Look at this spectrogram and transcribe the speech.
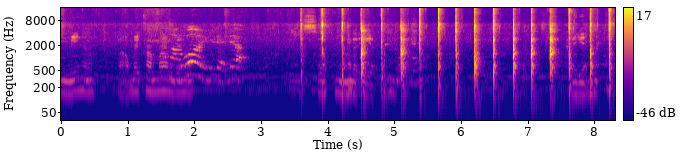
มันมีนะเอาไม่ค่ำมากเลยนะซับให้มันละเอียดละเอียดนะ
